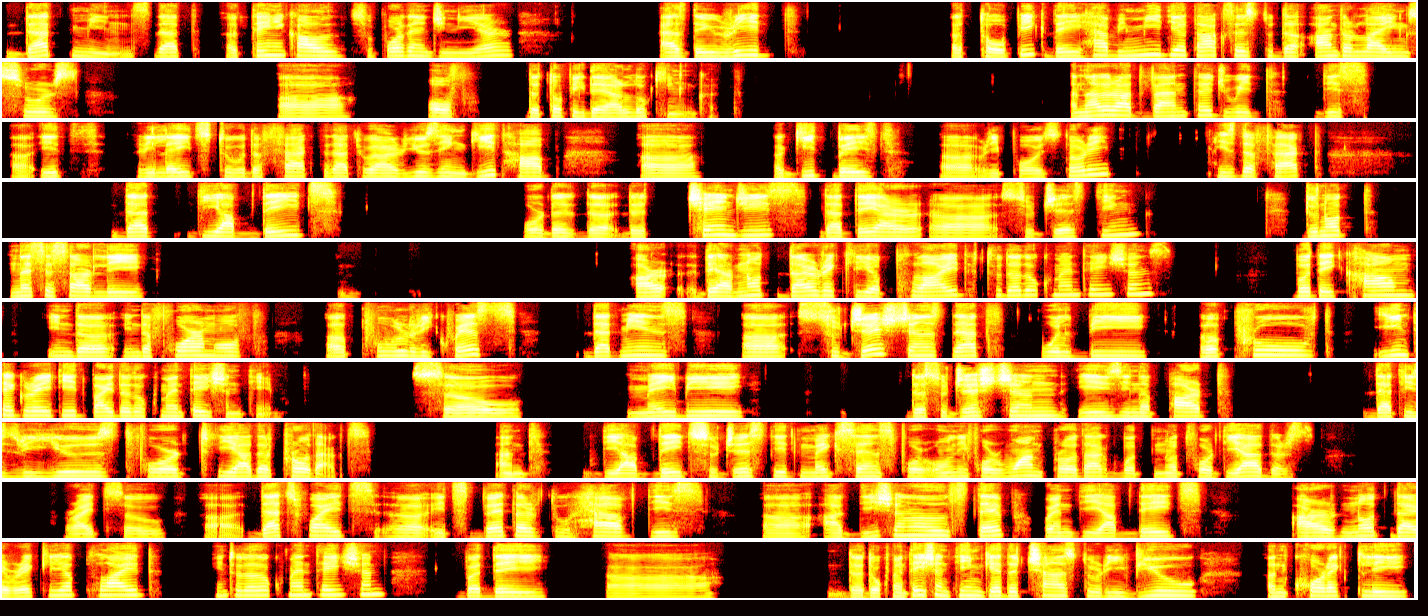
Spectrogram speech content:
That means that a technical support engineer, as they read a topic, they have immediate access to the underlying source uh, of the topic they are looking at. Another advantage with this, uh, it relates to the fact that we are using GitHub, uh, a Git-based uh, repository, is the fact that the updates or the, the, the changes that they are uh, suggesting do not necessarily are they are not directly applied to the documentations but they come in the in the form of uh, pull requests. That means uh, suggestions that will be approved integrated by the documentation team. So maybe the suggestion is in a part that is reused for three other products. And the update suggested makes sense for only for one product but not for the others right? So uh, that's why it's uh, it's better to have this uh, additional step when the updates are not directly applied into the documentation but they uh, the documentation team get a chance to review and correctly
